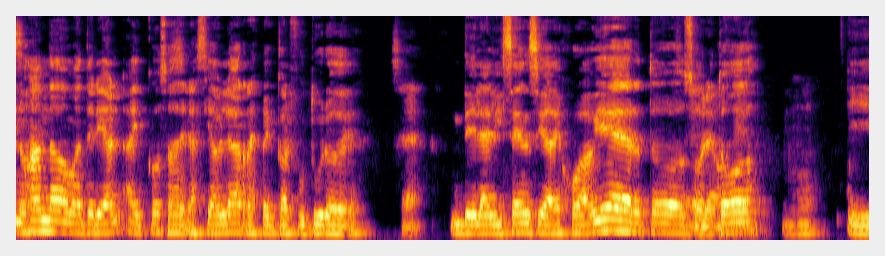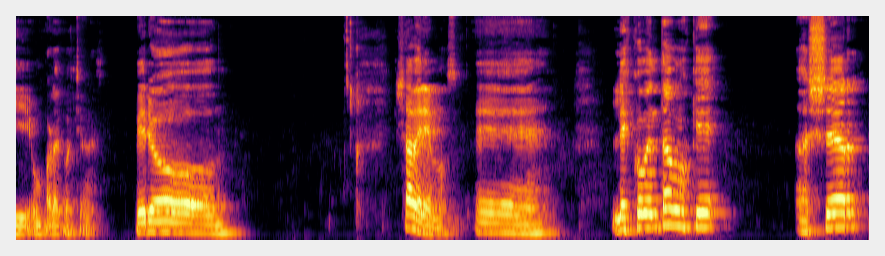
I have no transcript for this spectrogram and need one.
Nos sí. han dado material. Hay cosas de las que hablar respecto al futuro de, sea, de la licencia de juego abierto, sobre no, todo. y un par de cuestiones. Pero ya veremos. Eh, les comentamos que ayer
